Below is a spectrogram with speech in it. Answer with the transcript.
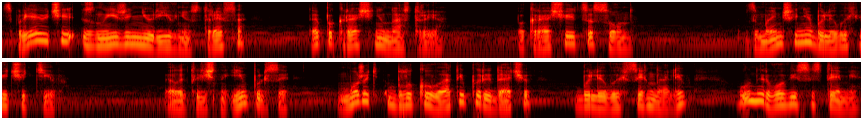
сприяючи зниженню рівню стреса та покращенню настрою, покращується сон, зменшення больових відчуттів. Електричні імпульси можуть блокувати передачу больових сигналів у нервовій системі,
